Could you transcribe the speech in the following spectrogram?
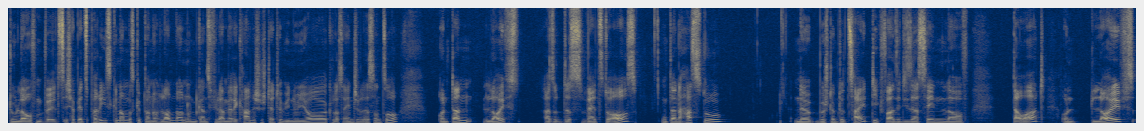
du laufen willst. Ich habe jetzt Paris genommen, es gibt auch noch London und ganz viele amerikanische Städte wie New York, Los Angeles und so. Und dann läufst, also das wählst du aus und dann hast du eine bestimmte Zeit, die quasi dieser Szenenlauf dauert und läufst,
